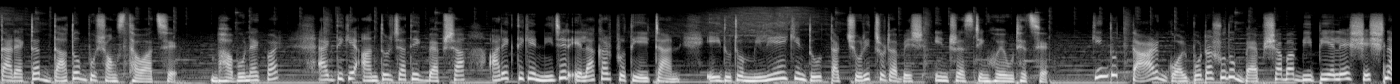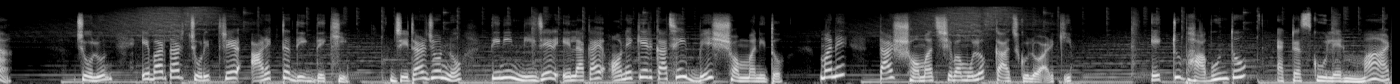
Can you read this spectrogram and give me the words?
তার একটা দাতব্য সংস্থাও আছে। ভাবুন একবার, একদিকে আন্তর্জাতিক ব্যবসা, আরেকদিকে নিজের এলাকার প্রতি এই টান। এই দুটো মিলিয়েই কিন্তু তার চরিত্রটা বেশ ইন্টারেস্টিং হয়ে উঠেছে। কিন্তু তার গল্পটা শুধু ব্যবসা বা বিপিএল এর শেষ না। চলুন, এবার তার চরিত্রের আরেকটা দিক দেখি, যেটার জন্য তিনি নিজের এলাকায় অনেকের কাছেই বেশ সম্মানিত। মানে তার সমাজসেবামূলক কাজগুলো আর কি। একটু ভাবুন তো। একটা স্কুলের মাঠ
